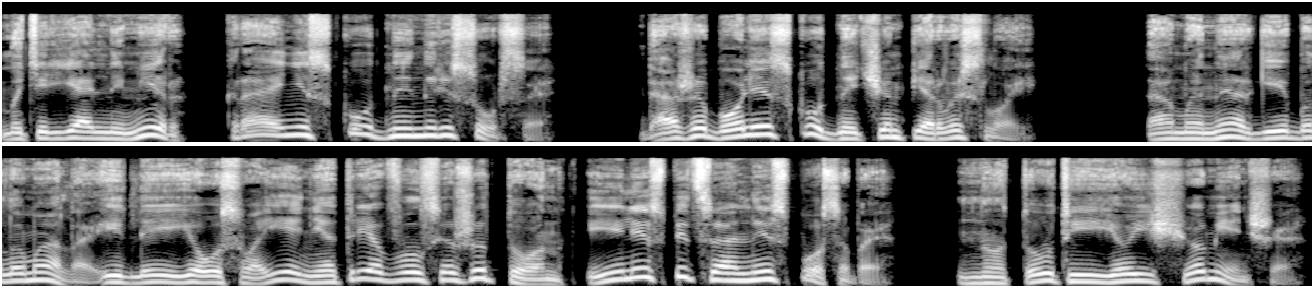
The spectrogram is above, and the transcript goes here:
Материальный мир крайне скудный на ресурсы. Даже более скудный, чем первый слой. Там энергии было мало, и для ее усвоения требовался жетон или специальные способы. Но тут ее еще меньше.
